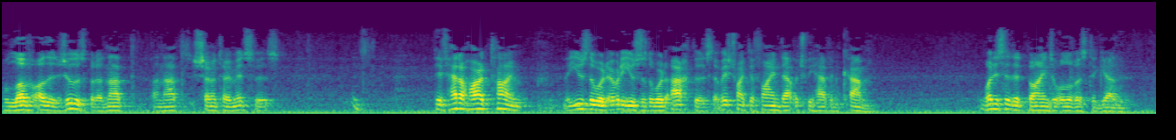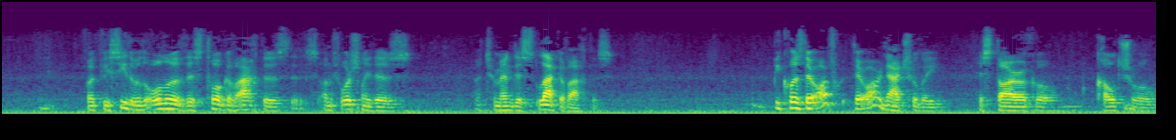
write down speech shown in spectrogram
who love other Jews but are not are not Shemitah mitzvahs. They've had a hard time. They use the word. Everybody uses the word achdus. Everybody's trying to find that which we have in common. What is it that binds all of us together? But we see that with all of this talk of achdus, unfortunately, there's a tremendous lack of achdus. Because there are, there are naturally historical, cultural,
